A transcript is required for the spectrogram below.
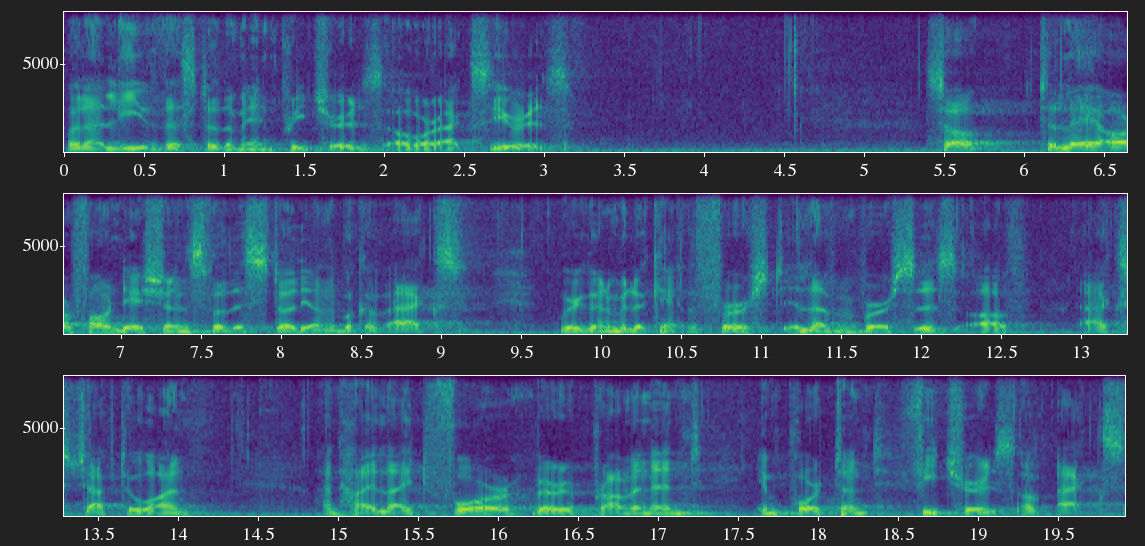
But I leave this to the main preachers of our Acts series. So, to lay our foundations for this study on the book of Acts, we're going to be looking at the first 11 verses of Acts chapter 1 and highlight four very prominent important features of Acts.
